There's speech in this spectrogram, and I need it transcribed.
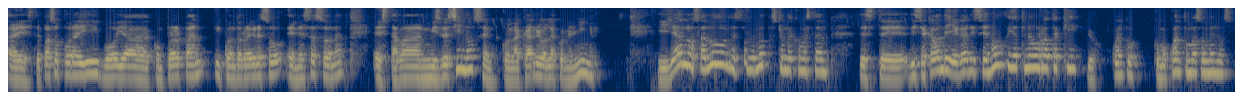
este, paso por ahí, voy a comprar pan y cuando regreso en esa zona estaban mis vecinos con la carriola con el niño. Y ya los saludo, les digo, no, pues qué onda, ¿cómo están? Este, dice, acaban de llegar, dice, no, ya tenemos rato aquí. Yo, ¿cuánto? ¿Como cuánto más o menos?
